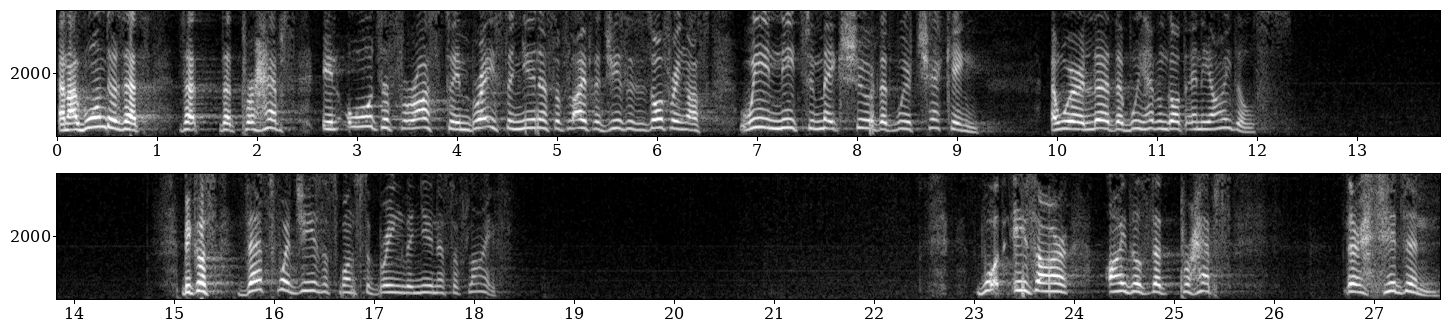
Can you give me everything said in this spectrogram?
And I wonder that, that, that perhaps in order for us to embrace the newness of life that Jesus is offering us, we need to make sure that we're checking and we're alert that we haven't got any idols. Because that's where Jesus wants to bring the newness of life. What is our idols that perhaps they're hidden?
